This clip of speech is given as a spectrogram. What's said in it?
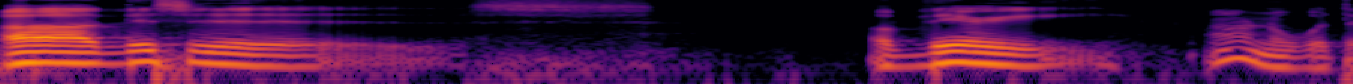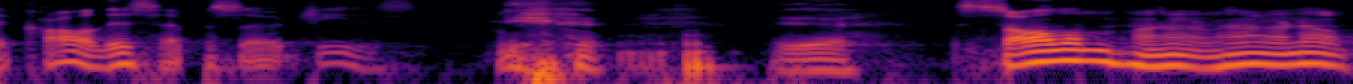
Uh, this is a very I don't know what to call this episode. Jesus. yeah yeah solemn. I don't. I don't know.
